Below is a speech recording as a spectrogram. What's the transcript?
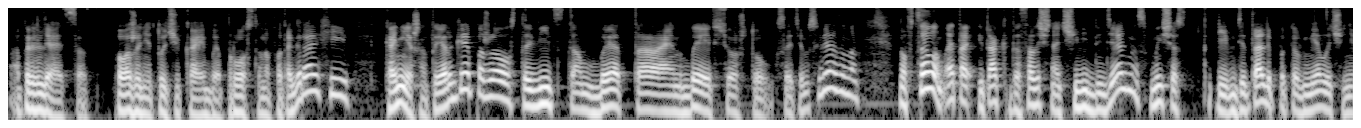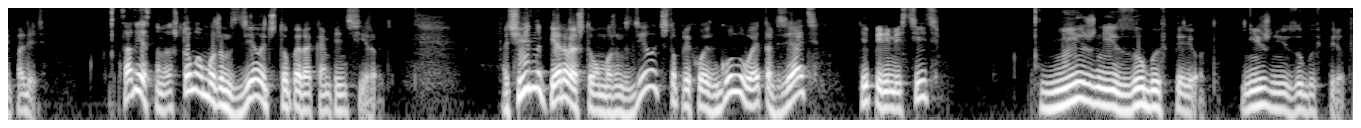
определяется положение точек А и Б просто на фотографии. Конечно, ТРГ, пожалуйста, вид, там, бета, АНБ и все, что с этим связано. Но в целом это и так достаточно очевидный диагноз. Мы сейчас такие детали пока в мелочи не полезем. Соответственно, что мы можем сделать, чтобы это компенсировать? Очевидно, первое, что мы можем сделать, что приходит в голову, это взять и переместить нижние зубы вперед. Нижние зубы вперед.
